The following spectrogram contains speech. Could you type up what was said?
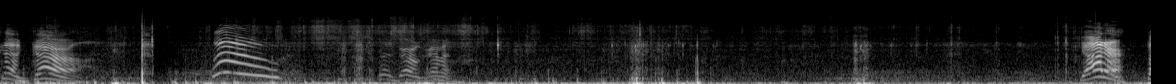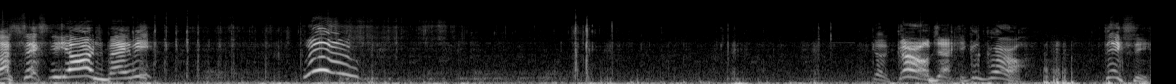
Good girl! Woo! Good girl, Griffin. Got her! About 60 yards, baby! Woo! Good girl, Jackie. Good girl. Dixie.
